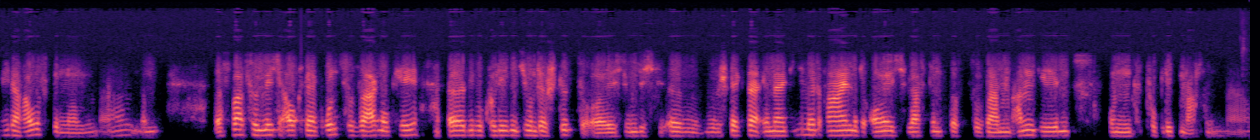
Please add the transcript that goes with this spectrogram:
wieder rausgenommen. Ja? Und das war für mich auch der Grund zu sagen, okay, äh, liebe Kollegen, ich unterstütze euch und ich äh, stecke da Energie mit rein mit euch, lasst uns das zusammen angehen und publik machen. Ja.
